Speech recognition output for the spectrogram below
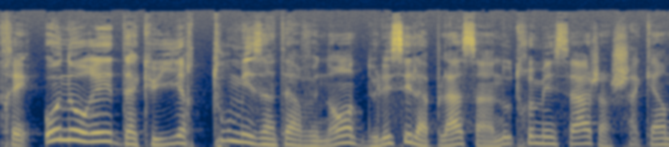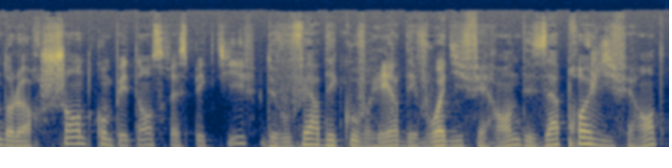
très honoré d'accueillir tous mes intervenants, de laisser la place à un autre message, à chacun dans leur champ de compétences respectifs, de vous faire découvrir des voix différentes, des approches différentes.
